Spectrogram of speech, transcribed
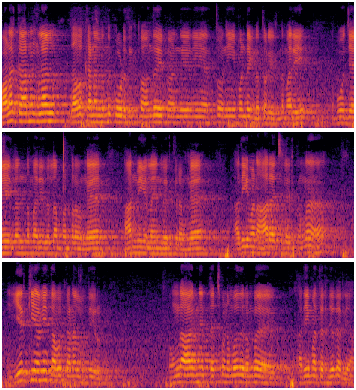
பல காரணங்களால் தவக்கணல் வந்து கூடுது. இப்போ வந்து இப்போ வந்து நீங்கள் தொ நீங்கள் பண்ணுறீங்களா தொழில்? இந்த மாதிரி பூஜை இல்லை இந்த மாதிரி இதெல்லாம் பண்ணுறவங்க ஆன்மீக லைனில் இருக்கிறவங்க அதிகமான ஆராய்ச்சியில் இருக்கவங்க இயற்கையாகவே தவக்கடல் வந்து இருக்கும். உங்களை ஆக்னியர் டச் பண்ணும்போது ரொம்ப அதிகமாக தெரிஞ்சதா இல்லையா?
